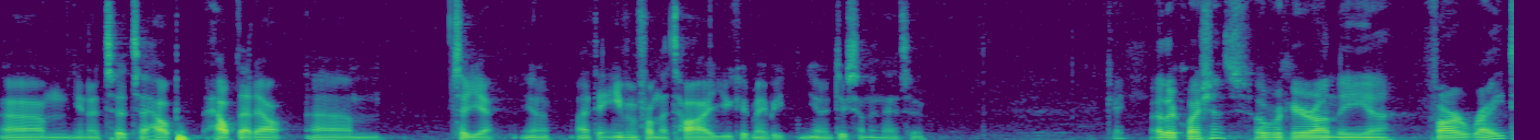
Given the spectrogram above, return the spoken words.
Um, you know, to, to help help that out. Um, so yeah, you know, I think even from the tire, you could maybe you know do something there too. Okay. Other questions over here on the uh, far right?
